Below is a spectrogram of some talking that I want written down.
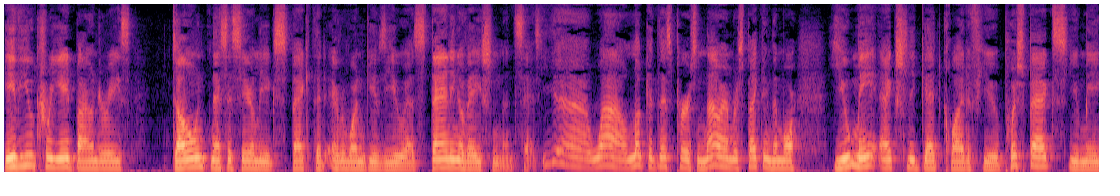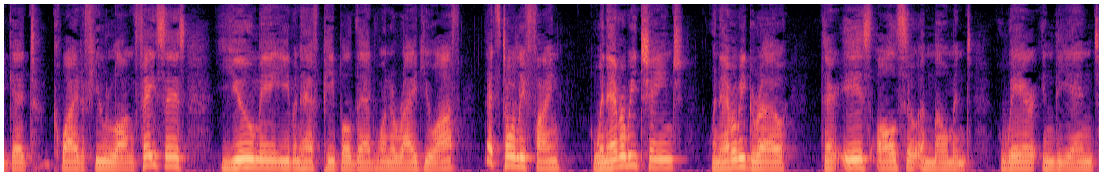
if you create boundaries, don't necessarily expect that everyone gives you a standing ovation and says, Yeah, wow, look at this person. Now I'm respecting them more. You may actually get quite a few pushbacks. You may get quite a few long faces. You may even have people that want to write you off. That's totally fine. Whenever we change, whenever we grow, there is also a moment where, in the end,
